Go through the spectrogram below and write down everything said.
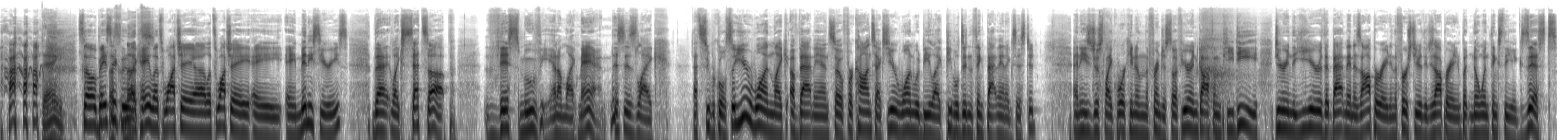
Dang. So basically, like, hey, let's watch a uh, let's watch a a a mini series that like sets up this movie, and I'm like, man, this is like that's super cool. So year one, like of Batman. So for context, year one would be like people didn't think Batman existed, and he's just like working on the fringes. So if you're in Gotham PD during the year that Batman is operating, the first year that he's operating, but no one thinks that he exists,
